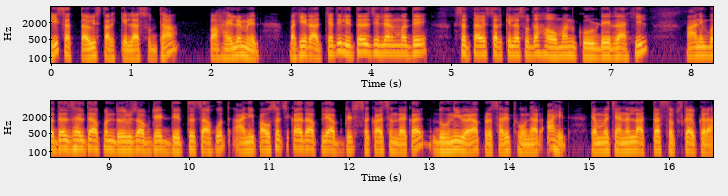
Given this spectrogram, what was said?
ही सत्तावीस तारखेला सुद्धा पाहायला मिळेल. बाकी राज्यातील इतर जिल्ह्यांमध्ये सत्तावीस तारखेला सुद्धा हवामान कोरडे राहील. आणि बदल झाले तर आपण दररोज अपडेट देतच आहोत. आणि पावसाच्या काळात आपले अपडेट सकाळ संध्याकाळ दोन्ही वेळा प्रसारित होणार आहेत. त्यामुळे चॅनलला आत्ताच सबस्क्राईब करा.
